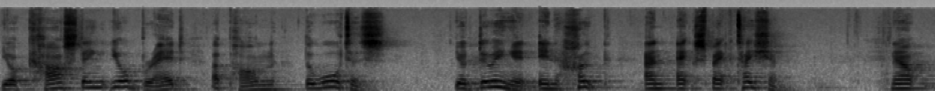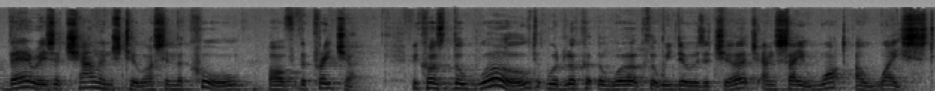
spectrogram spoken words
You're casting your bread upon the waters. You're doing it in hope and expectation. Now, there is a challenge to us in the call of the preacher because the world would look at the work that we do as a church and say, What a waste.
